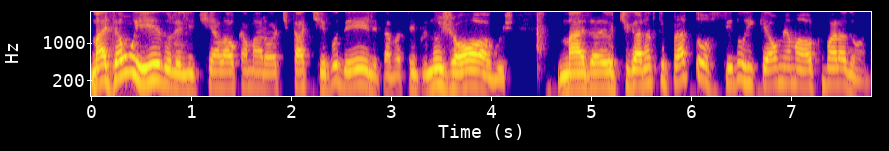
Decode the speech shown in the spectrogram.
Mas é um ídolo, ele tinha lá o camarote cativo dele, estava sempre nos jogos. Mas eu te garanto que para a torcida o Riquelme é maior que o Maradona.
